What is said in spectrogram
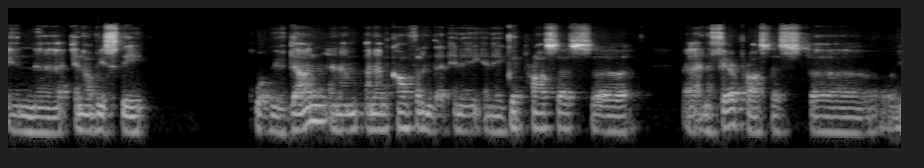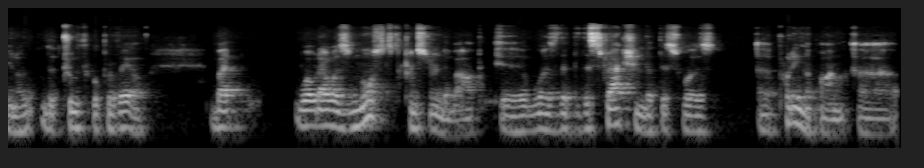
in uh, in obviously what we've done, and I'm and I'm confident that in a in a good process uh, and a fair process, uh, you know, the truth will prevail. But what I was most concerned about uh, was that the distraction that this was uh, putting upon uh,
